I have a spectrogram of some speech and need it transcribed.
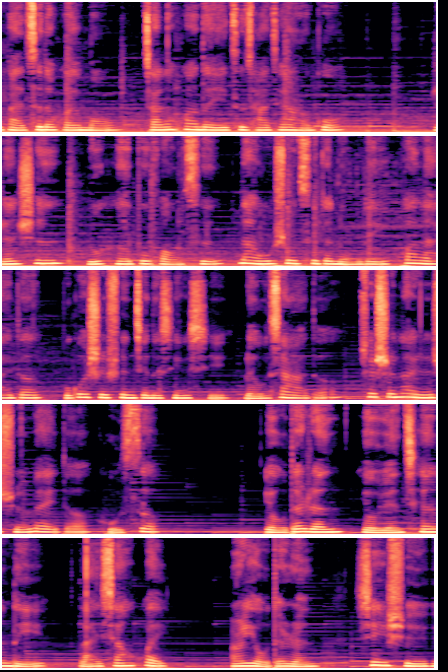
五百次的回眸，才能换得一次擦肩而过。人生如何不讽刺？那无数次的努力换来的不过是瞬间的欣喜，留下的却是耐人寻味的苦涩。有的人有缘千里来相会，而有的人兴许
